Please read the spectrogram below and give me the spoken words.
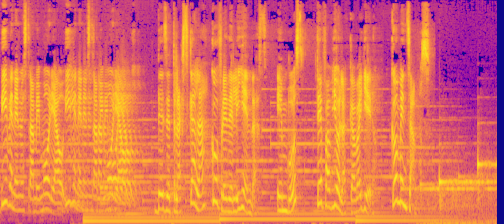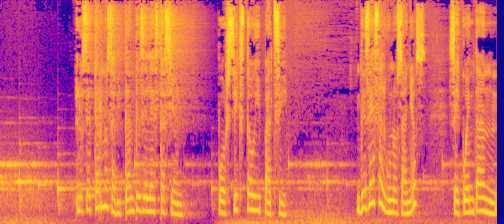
viven en nuestra memoria hoy. Viven en nuestra memoria hoy. Desde Tlaxcala, cofre de leyendas. En voz de Fabiola Caballero. Comenzamos. Los eternos habitantes de la estación, por Sixto y Patsy. Desde hace algunos años, se cuentan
